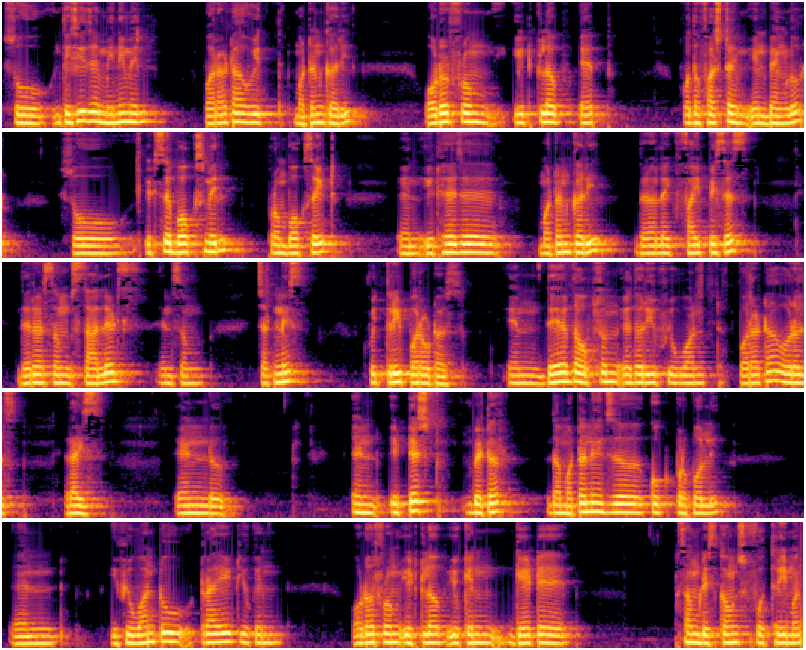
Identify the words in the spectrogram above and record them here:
So this is a mini meal paratha with mutton curry ordered from Eat Club app for the first time in Bangalore. So it's a box meal from box 8 and it has a mutton curry. There are like 5 pieces. There are some salads and some chutneys with 3 parotas and they have the option either if you want paratha or else rice and and it tastes better the mutton is uh, cooked properly. And if you want to try it you can order from eat club you can get a some discounts for 3 months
